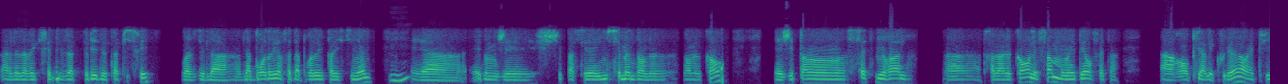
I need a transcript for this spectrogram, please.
Elles avaient créé des ateliers de tapisserie où elles faisaient de la, de la broderie, en fait, de la broderie palestinienne. Mhm. Et, euh, et donc j'ai passé une semaine dans le dans le camp et j'ai peint sept murales euh, à travers le camp. Les femmes m'ont aidé en fait à, à remplir les couleurs et puis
